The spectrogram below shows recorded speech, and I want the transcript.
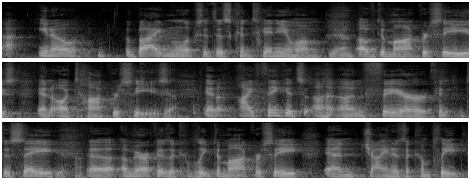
Uh, you know, Biden looks at this continuum Yeah. of democracies and autocracies. Yeah. And I think it's un- unfair to say uh, America is a complete democracy and China is a complete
